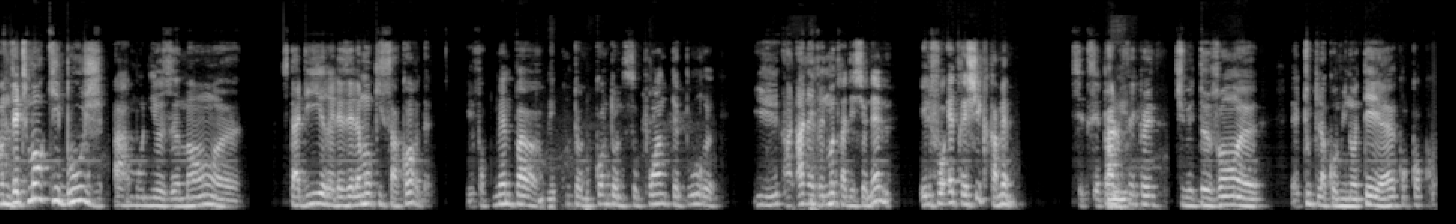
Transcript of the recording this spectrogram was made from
un vêtement qui bouge harmonieusement, euh, c'est-à-dire les éléments qui s'accordent. Il faut même pas, Oui. quand on, quand on se pointe pour euh, un, un événement traditionnel, il faut être chic quand même. C'est c'est pas le oui, fait que tu es devant euh, toute la communauté. hein. Quand- quand-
